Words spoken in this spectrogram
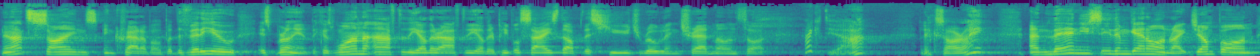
Now that sounds incredible, but the video is brilliant because one after the other after the other, people sized up this huge rolling treadmill and thought, I could do that. Looks all right. And then you see them get on, right? Jump on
